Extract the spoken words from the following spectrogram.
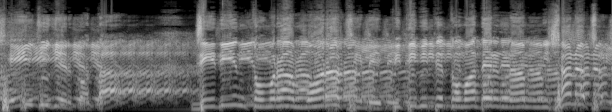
সেই যুগের কথা, যেদিন তোমরা মরা ছিলে, পৃথিবীতে তোমাদের নাম নিশানা ছিল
